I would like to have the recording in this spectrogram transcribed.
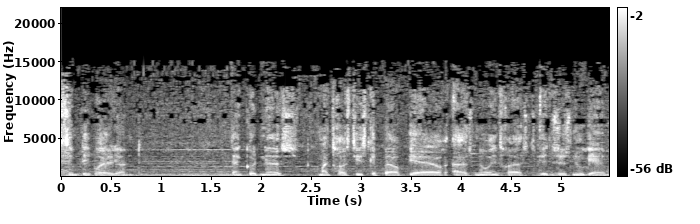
Simply brilliant. Thank goodness, my trusty skipper Pierre has no interest in this new game.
